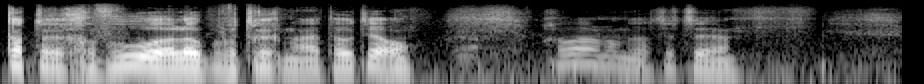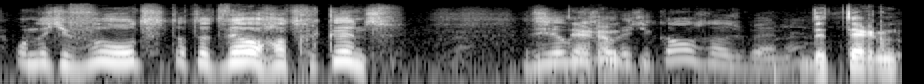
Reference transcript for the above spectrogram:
katterig gevoel uh, lopen we terug naar het hotel. Gewoon omdat, het, uh, omdat je voelt dat het wel had gekund. Het is ook term, niet zo dat je kansloos bent. Hè? De term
